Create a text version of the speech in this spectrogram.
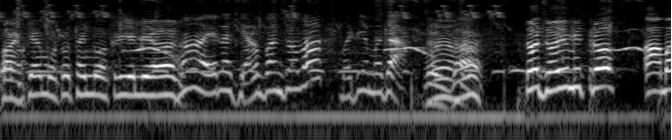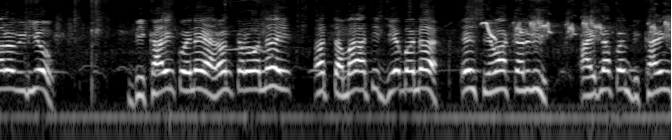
ભણ કે મોટો થઈને નોકરી લે હા એટલે જ્યાં પણ જો બધી મજા. હા, હા. તો જોયું મિત્રો આ અમારો વીડિયો. ભિખારી કોઈને હેરાન કરવો નહીં. અને તમારાથી જે બને એ સેવા કરવી. આ રીતના કોઈ ભિખારી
